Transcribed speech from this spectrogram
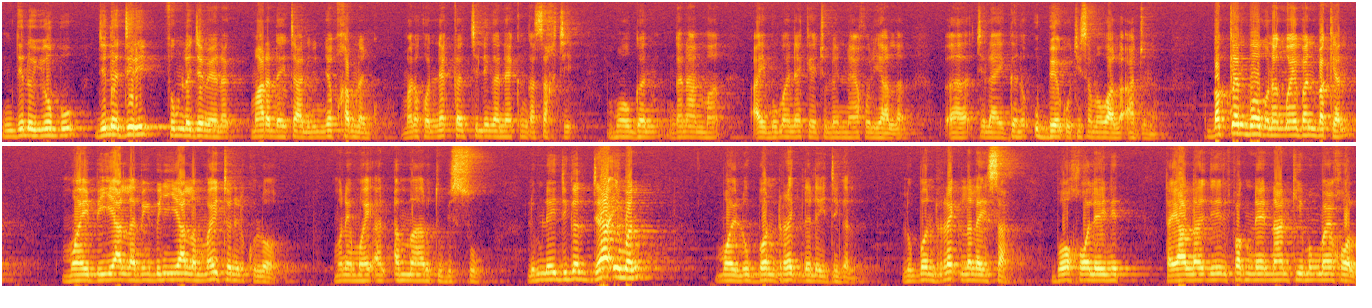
di la yóbbu di la diri fu mu la jëmee nag maara day taali ñun ñëpp xam nañ ko ma ne ko nekkal ci li nga nekk nga sax ci moo gën nga naan ma ay bu ma nekkee ci lu neexul yàlla euh, ci lay gën a ubbeeku ci sama wàllu àdduna bakken boobu nag mooy ban bakken mooy bi yàlla bi bi ñu yàlla may tanit ku loo mu ne mooy al amaaratu bi suu lu mu lay digal daa iman mooy lu bon rek la lay digal lu bon rek la lay sax boo xoolee nit te yàlla di foog ne naan kii mu ngi may xool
